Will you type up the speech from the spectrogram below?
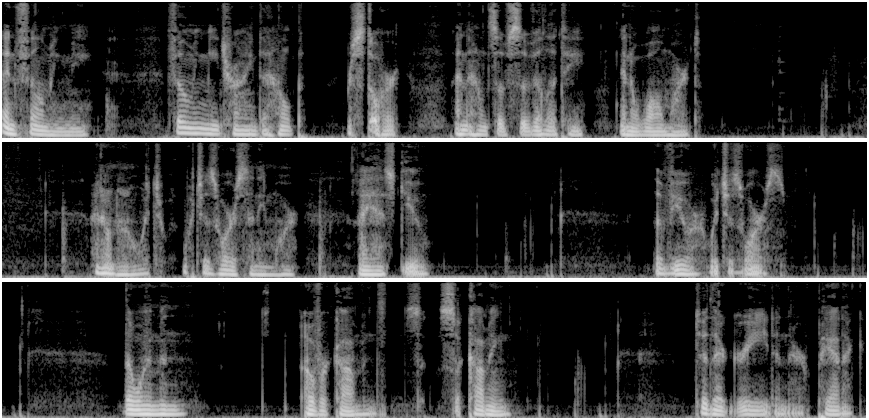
and filming me, filming me trying to help restore an ounce of civility in a Walmart. I don't know which which is worse anymore. I ask you, the viewer, which is worse? The women overcome and succumbing to their greed and their panic.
